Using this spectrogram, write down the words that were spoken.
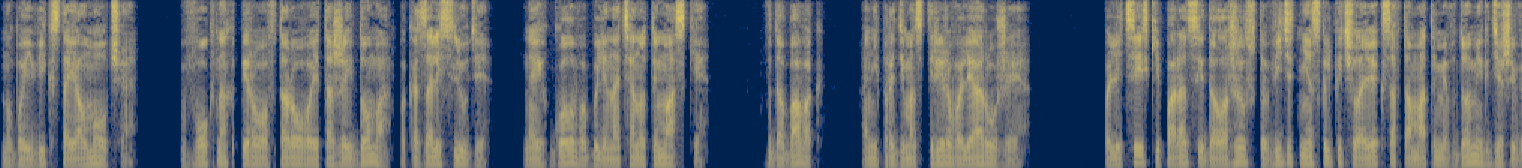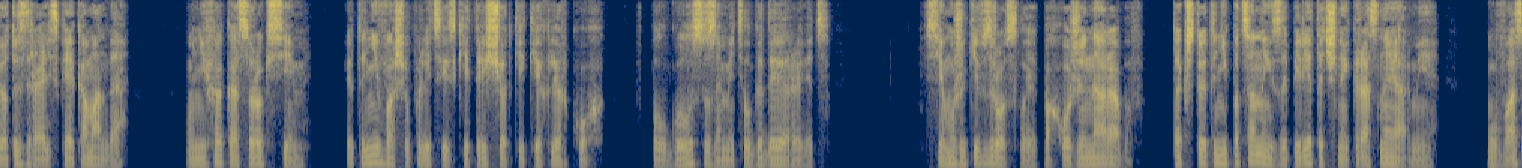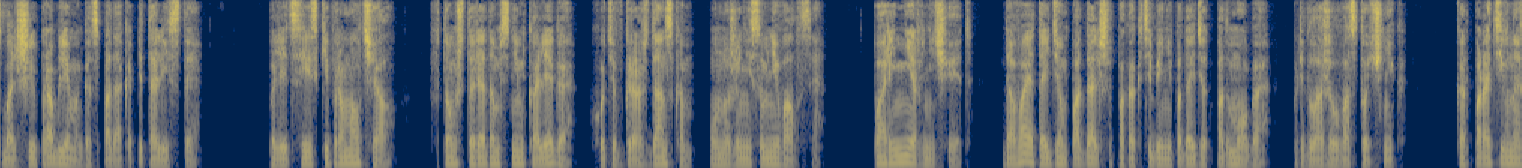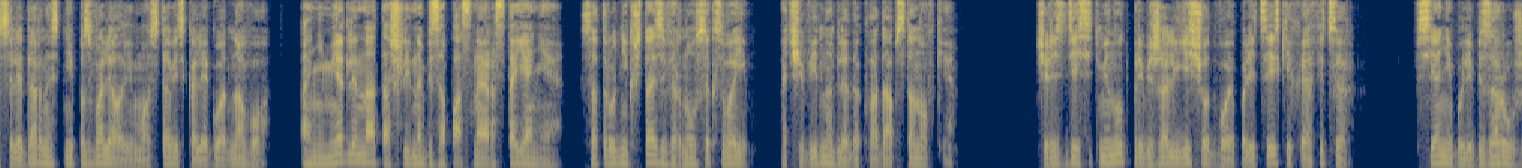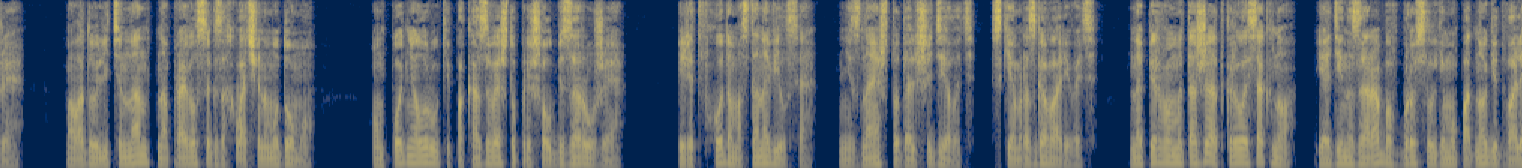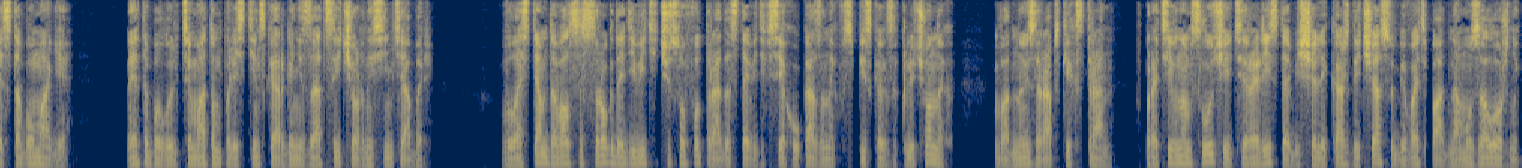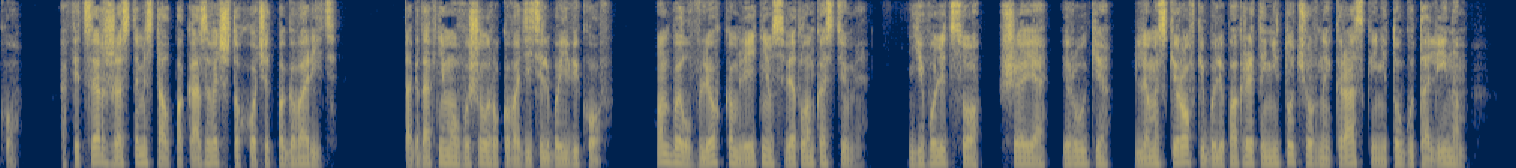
Но боевик стоял молча. В окнах первого-второго этажей дома показались люди. На их головы были натянуты маски. Вдобавок, они продемонстрировали оружие. Полицейский по рации доложил, что видит несколько человек с автоматами в доме, где живет израильская команда. У них АК-47. Это не ваши полицейские трещотки, Кехлер-Кох, в полголоса заметил ГДРовец. Все мужики взрослые, похожие на арабов. Так что это не пацаны из опереточной Красной Армии. «У вас большие проблемы, господа капиталисты». Полицейский промолчал. В том, что рядом с ним коллега, хоть и в гражданском, он уже не сомневался. Парень нервничает. «Давай отойдем подальше, пока к тебе не подойдет подмога», — предложил Восточник. Корпоративная солидарность не позволяла ему оставить коллегу одного. Они медленно отошли на безопасное расстояние. Сотрудник штази вернулся к своим, очевидно, для доклада обстановки. Через 10 минут прибежали еще двое полицейских и офицер. Все они были без оружия. Молодой лейтенант направился к захваченному дому. Он поднял руки, показывая, что пришел без оружия. Перед входом остановился, не зная, что дальше делать, с кем разговаривать. На первом этаже открылось окно, и один из арабов бросил ему под ноги два листа бумаги. Это был ультиматум палестинской организации «Черный сентябрь». Властям давался срок до 9 часов утра доставить всех указанных в списках заключенных в одну из арабских стран. В противном случае террористы обещали каждый час убивать по одному заложнику. Офицер жестами стал показывать, что хочет поговорить. Тогда к нему вышел руководитель боевиков. Он был в легком летнем светлом костюме. Его лицо, шея и руки для маскировки были покрыты не то черной краской, не то гуталином.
